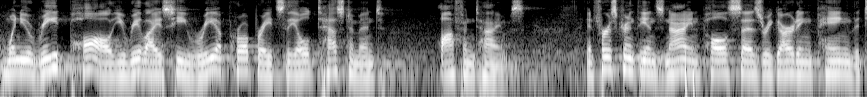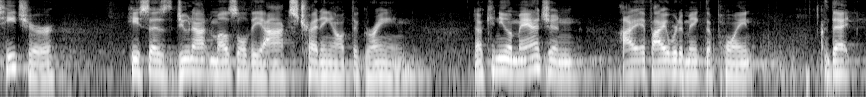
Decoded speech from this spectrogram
when you read Paul, you realize he reappropriates the Old Testament oftentimes. In 1 Corinthians 9, Paul says regarding paying the teacher, he says, Do not muzzle the ox treading out the grain. Now, can you imagine I, if I were to make the point that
